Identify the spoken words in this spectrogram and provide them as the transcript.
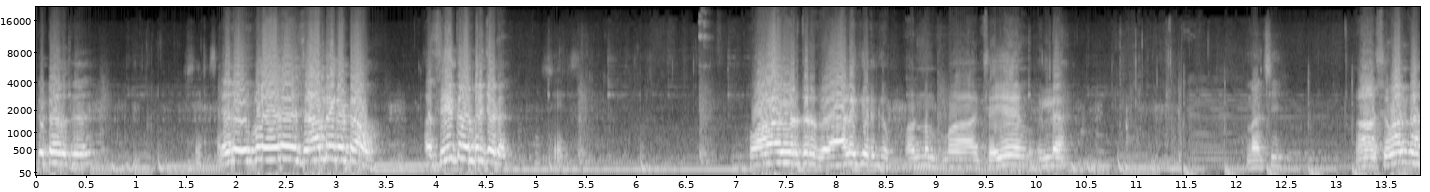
കിട്ടുന്നത് സാലറി കട്ടാവും? സീക്കിരം തിരിച്ചെടുക്കും ഓരോരുത്തർ വേലയ്ക്ക് ഇരിക്കും. ഒന്നും ചെയ്യേം ഇല്ല. എന്നാച്ചി ആ ശിവന്റെ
